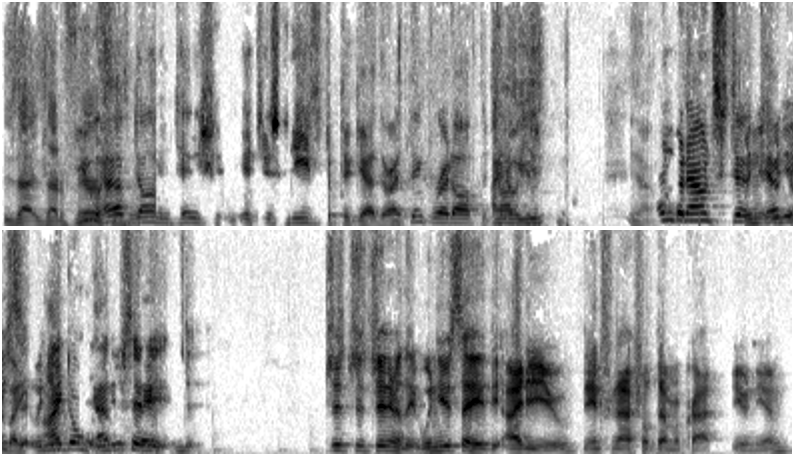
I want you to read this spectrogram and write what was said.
Is that is that a fair? You have documentation. It just needs to put together. I think right off the top. I top, know you. 'cause Yeah. unbeknownst to, When, to when you everybody, say, when you, I don't when have you to say the, just, just genuinely when you say the IDU, the International Democrat Union,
